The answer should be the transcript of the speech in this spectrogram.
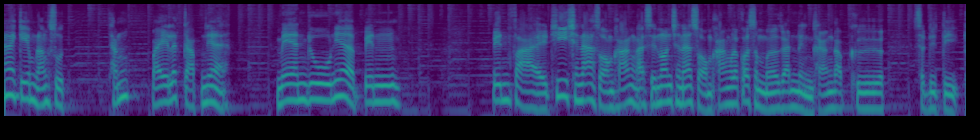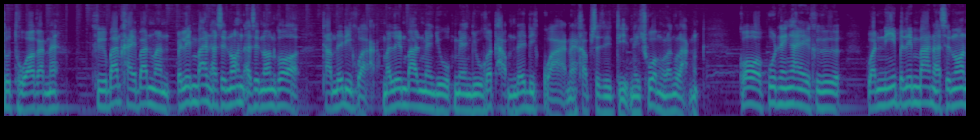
5 เกมหลังสุด ทั้งไปและกลับเนี่ยแมนยูเนี่ยเป็นเป็นฝ่ายที่ชนะ 2 ครั้งอาร์เซนอลชนะ 2 ครั้งแล้วก็เสมอกัน 1 ครั้งครับ คือสถิติทัวร์ๆกันนะ คือบ้านใครบ้านมันไปเล่นบ้านอาร์เซนอลอาร์เซนอลก็ทำได้ดีกว่า มาเล่นบ้านแมนยูแมนยูก็ทำได้ดีกว่านะครับสถิติในช่วงหลังๆ ก็พูดง่ายๆ คือวันนี้ไปเล่นบ้านอาร์เซนอล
